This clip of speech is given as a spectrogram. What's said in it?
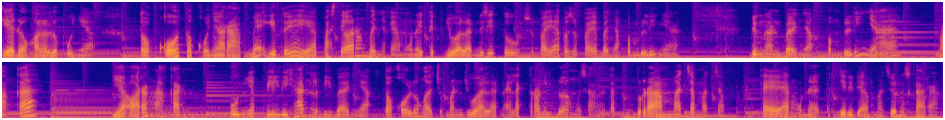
Iya dong, kalau lu punya toko, tokonya rame gitu ya, ya pasti orang banyak yang mau nitip jualan di situ supaya apa? Supaya banyak pembelinya dengan banyak pembelinya maka ya orang akan punya pilihan lebih banyak toko lu nggak cuma jualan elektronik doang misalnya tapi bermacam-macam kayak yang udah terjadi di Amazon sekarang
